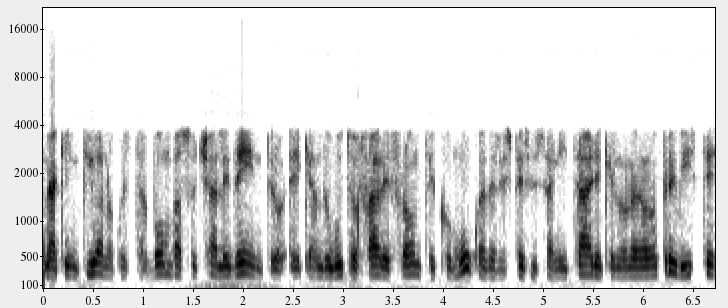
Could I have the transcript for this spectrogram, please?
ma che in più hanno questa bomba sociale dentro e che hanno dovuto fare fronte comunque a delle spese sanitarie che non erano previste,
